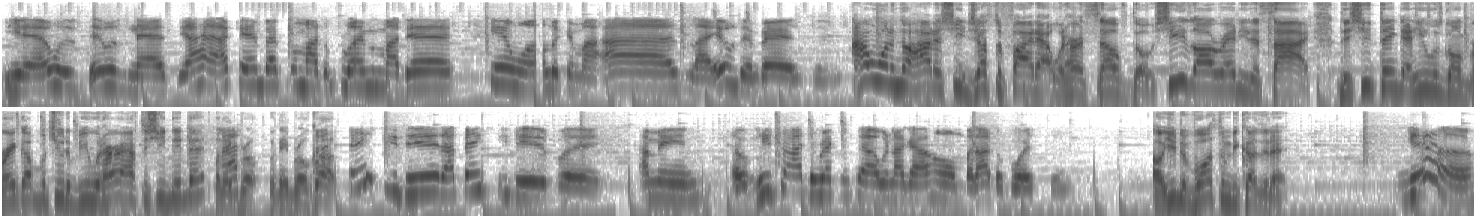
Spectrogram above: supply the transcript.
Yeah, it was it was nasty. I had I came back from my deployment. My dad he didn't want to look in my eyes. Like it was embarrassing. I want to know how does she justify that with herself though? She's already decided. Did she think that he was gonna break up with you to be with her after she did that? Well, they I- broke. Well, they broke I up. I think she did. I think she did, but I mean, uh, he tried to reconcile when I got home, but I divorced him. Oh, you divorced him because of that? Yeah,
